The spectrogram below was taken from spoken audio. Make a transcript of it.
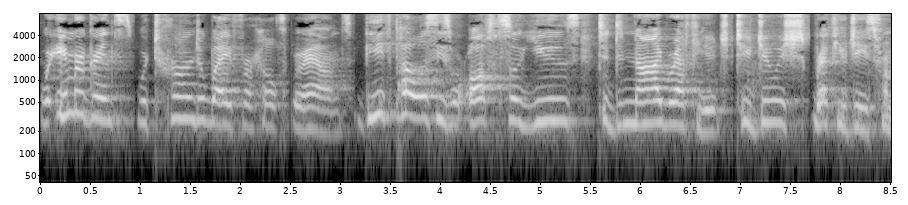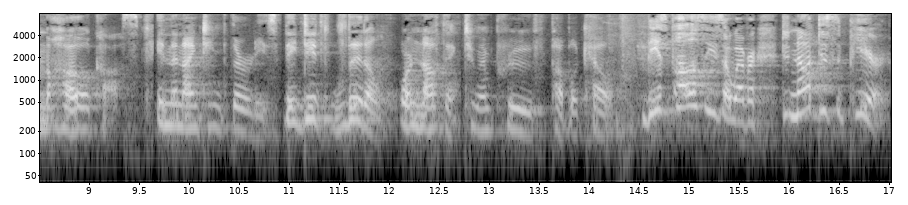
where immigrants were turned away for health grounds. These policies were also used to deny refuge to Jewish Jewish refugees from the Holocaust in the 1930s. They did little or nothing to improve public health. These policies, however, did not disappear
